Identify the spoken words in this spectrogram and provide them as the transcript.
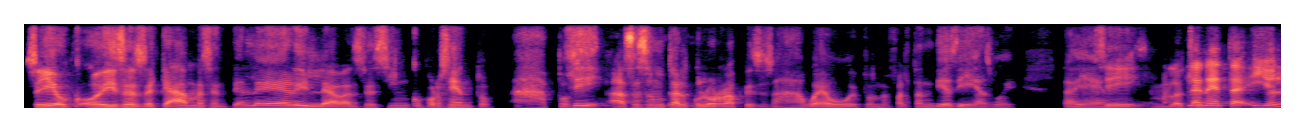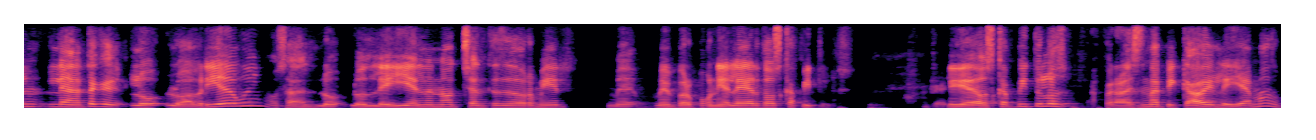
Sí, o, dices de que, ah, me senté a leer y le avancé 5%. Ah, pues sí. haces un cálculo rápido y dices, ah, güey, güey, pues me faltan 10 días, güey. Está bien. Sí, la neta. Y yo, la neta, que lo, lo abría, güey, o sea, lo, lo leí en la noche antes de dormir. Me, me proponía leer dos capítulos. Leía dos capítulos, pero a veces me picaba y leía más.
